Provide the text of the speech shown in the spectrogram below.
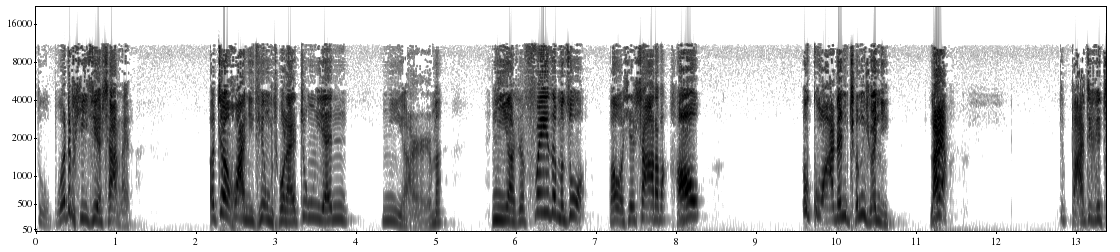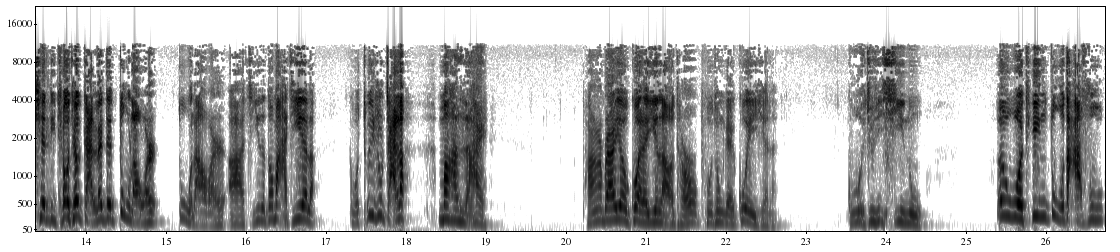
赌博的脾气也上来了。啊，这话你听不出来忠言逆耳吗？你要是非这么做，把我先杀了吧。好，寡人成全你。来呀，把这个千里迢迢赶来的杜老儿，杜老儿啊，急得都骂街了，给我推出斩了。慢来，旁边又过来一老头，扑通给跪下了。国君息怒，呃，我听杜大夫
